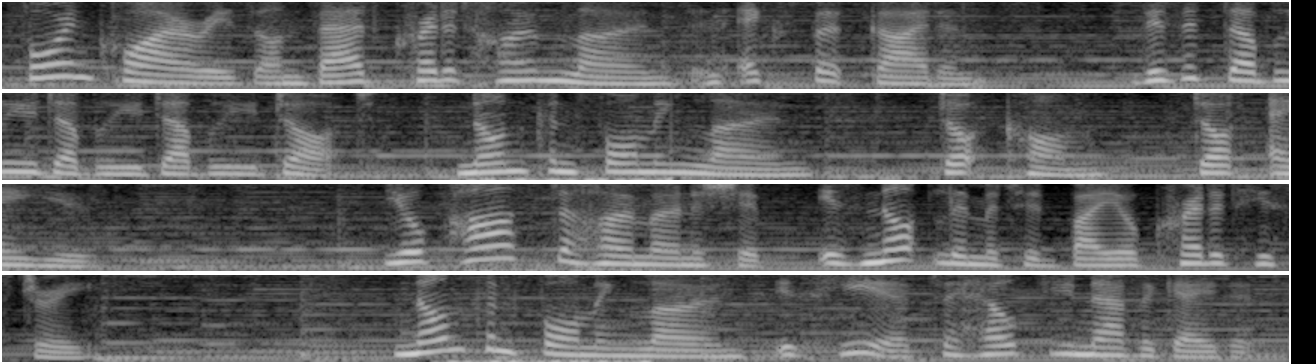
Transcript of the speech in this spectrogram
For inquiries on bad credit home loans and expert guidance, visit www.nonconformingloans.com.au. Your path to homeownership is not limited by your credit history. Nonconforming Loans is here to help you navigate it.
